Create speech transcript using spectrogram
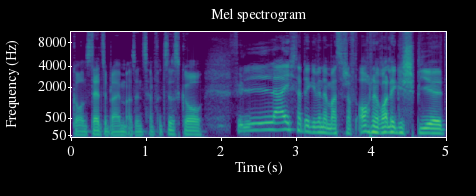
Golden State zu bleiben, also in San Francisco. Vielleicht hat der Gewinn der Meisterschaft auch eine Rolle gespielt.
